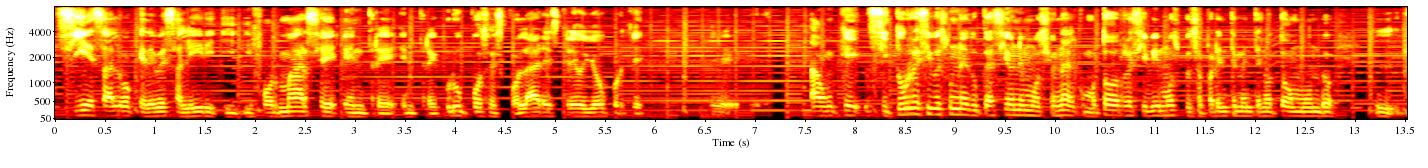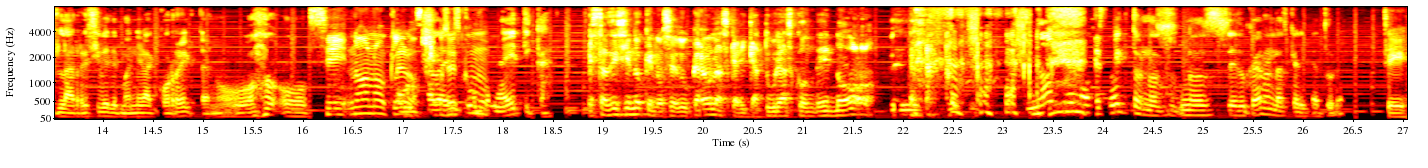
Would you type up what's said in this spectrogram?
Sí es algo que debe salir y, formarse entre, entre grupos escolares, creo yo, porque aunque si tú recibes una educación emocional, como todos recibimos, pues aparentemente no todo el mundo la recibe de manera correcta, ¿no? O, o sí, no, no, claro. O sea, es como una ética. Estás diciendo que nos educaron las caricaturas, Conde. No. no, no, perfecto, nos, nos educaron las caricaturas. Sí.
